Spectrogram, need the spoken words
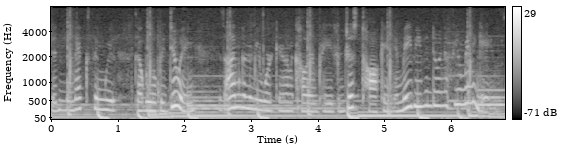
The next thing we, that we will be doing is I'm going to be working on a coloring page and just talking and maybe even doing a few mini games.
